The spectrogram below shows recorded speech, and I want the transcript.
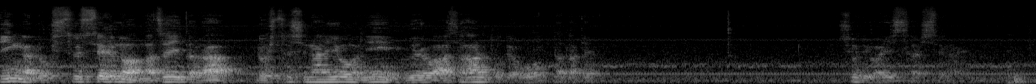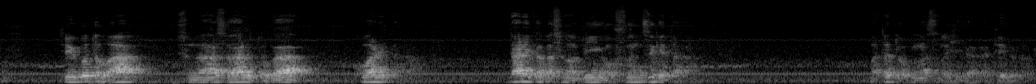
瓶が露出しているのはまずいから露出しないように上はアスファルトで覆っただけ。処理は一切してない。ということはそのアスファルトが壊れた誰かがその瓶を踏んづけたらまた毒ガスの被害が出るわけ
